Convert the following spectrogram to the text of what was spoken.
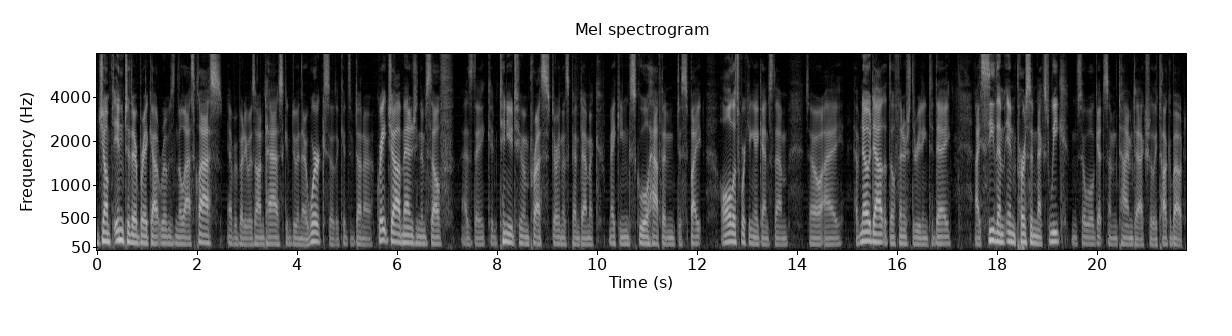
jumped into their breakout rooms in the last class. Everybody was on task and doing their work, so the kids have done a great job managing themselves as they continue to impress during this pandemic, making school happen despite all that's working against them. So I have no doubt that they'll finish the reading today. I see them in person next week, so we'll get some time to actually talk about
